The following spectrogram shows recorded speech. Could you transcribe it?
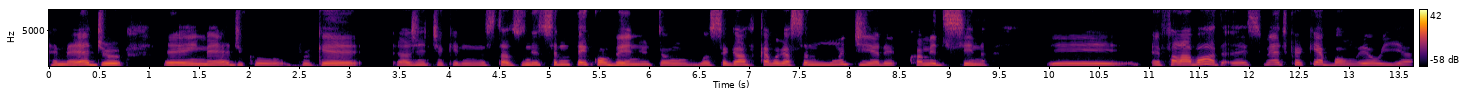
remédio, é, em médico, porque a gente aqui nos Estados Unidos você não tem convênio, então você acaba gastando muito dinheiro com a medicina. E falava, oh, esse médico aqui é bom. Eu ia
